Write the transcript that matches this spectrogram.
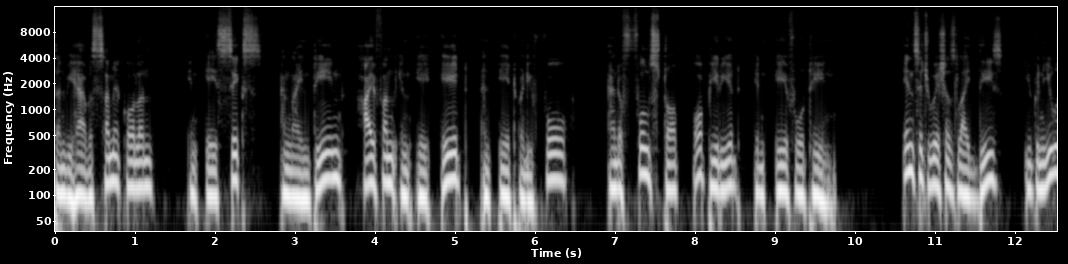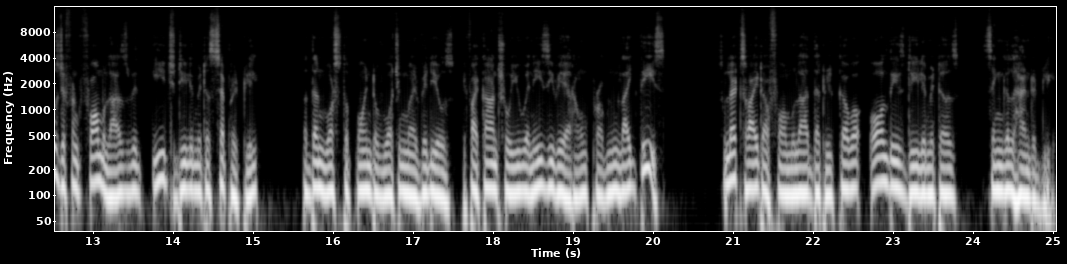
then we have a semicolon in A6 and 19, hyphen in A8 and A24, and a full stop or period in A14. In situations like these, you can use different formulas with each delimiter separately, but then what's the point of watching my videos if I can't show you an easy way around problem like these? So let's write a formula that will cover all these delimiters single-handedly.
